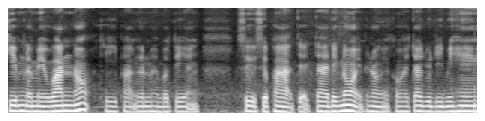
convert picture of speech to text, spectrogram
คิมและเมวันเนาะที่ฝาเงินมาให้บ่เตียงซื้อเสื้อผ้าแจกจ่ายเด็กน้อยพี่น้องขอให้เจ้าอยู่ดีมีแฮง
